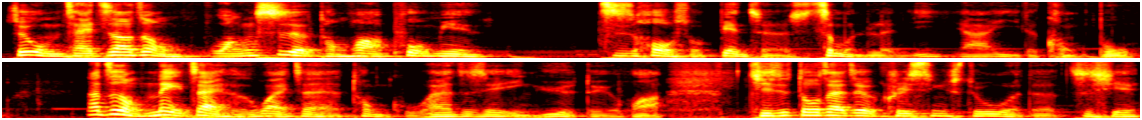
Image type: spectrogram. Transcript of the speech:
所以我们才知道这种王室的童话破灭之后所变成的是这么冷意压抑的恐怖。那这种内在和外在的痛苦，还有这些隐喻的对话，其实都在这个 Kristen Stewart 的这些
